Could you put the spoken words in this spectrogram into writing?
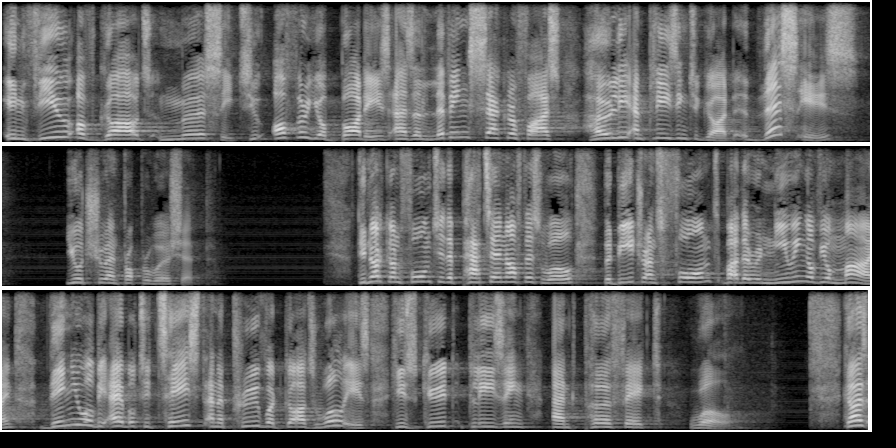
in view of God's mercy, to offer your bodies as a living sacrifice, holy and pleasing to God. This is your true and proper worship. Do not conform to the pattern of this world, but be transformed by the renewing of your mind. Then you will be able to test and approve what God's will is His good, pleasing, and perfect will. Guys,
